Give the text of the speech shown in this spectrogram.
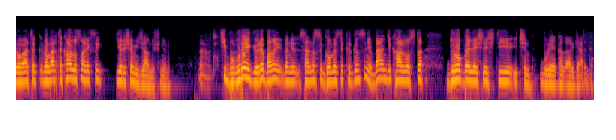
Roberto, Roberto Carlos'un Alex'e yarışamayacağını düşünüyorum. evet. Ki bu buraya göre bana hani sen nasıl Gomez'de kırgınsın ya bence Carlos da Drogba ile eşleştiği için buraya kadar geldi.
